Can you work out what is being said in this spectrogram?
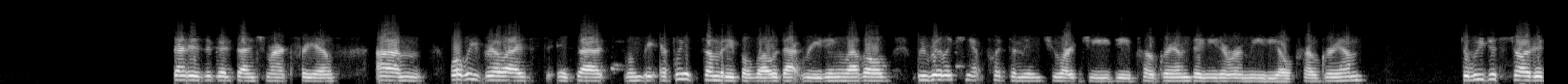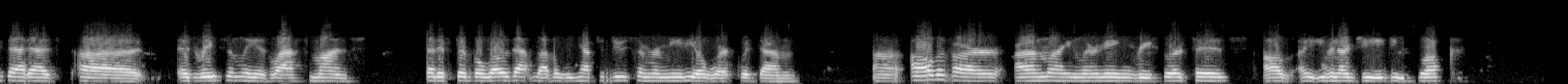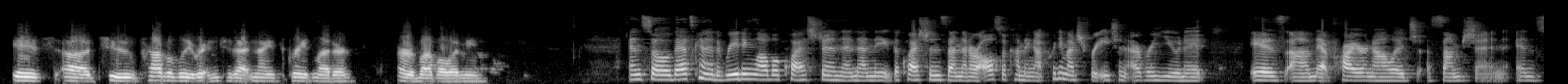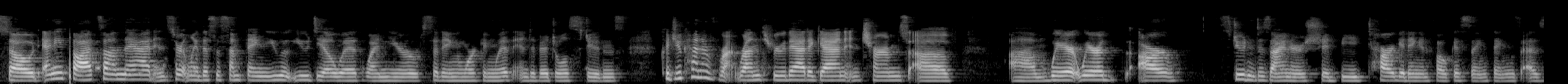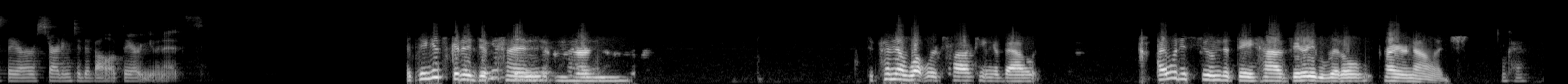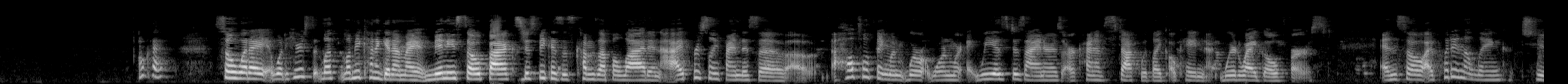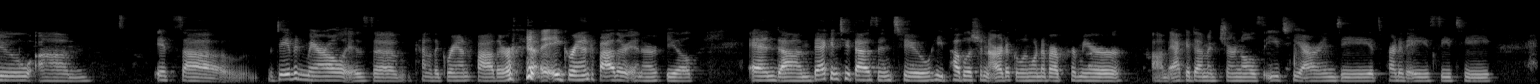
That is a good benchmark for you. Um, what we've realized is that when we, if we have somebody below that reading level, we really can't put them into our GED program. They need a remedial program. So we just started that as uh, as recently as last month. That if they're below that level, we have to do some remedial work with them. Uh, all of our online learning resources, all, uh, even our GED book, is uh, to probably written to that ninth grade letter or level. I mean. And so that's kind of the reading level question, and then the, the questions then that are also coming up pretty much for each and every unit is um, that prior knowledge assumption. And so, any thoughts on that? And certainly, this is something you you deal with when you're sitting and working with individual students. Could you kind of run, run through that again in terms of um, where where our student designers should be targeting and focusing things as they're starting to develop their units? I think it's going to depend on depend on what we're talking about. I would assume that they have very little prior knowledge. Okay. Okay. So what I what here's let, let me kind of get on my mini soapbox just because this comes up a lot, and I personally find this a, a helpful thing when we're when we're, we as designers are kind of stuck with like, okay, where do I go first? And so I put in a link to um, it's uh, David Merrill is a, kind of the grandfather, a grandfather in our field, and um, back in 2002, he published an article in one of our premier um, academic journals, ETR&D. It's part of AECT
